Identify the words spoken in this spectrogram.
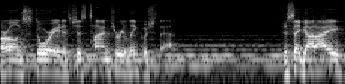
our own story, and it's just time to relinquish that. Just say, God, I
